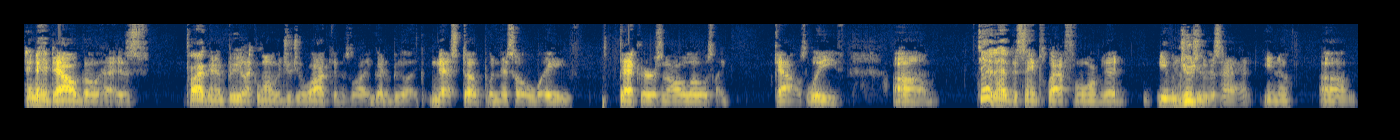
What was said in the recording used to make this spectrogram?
and Hidalgo is probably going to be like along with Juju Watkins, like going to be like next up when this whole wave, Bueckers and all those like gals leave. Um, Ted had the same platform that even Juju has had, you know. Um,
